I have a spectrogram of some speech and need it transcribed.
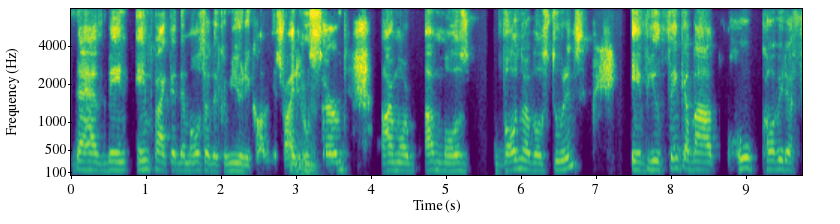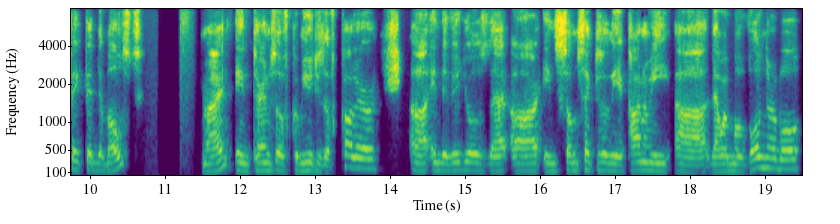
that has been impacted the most are the community colleges right? Mm-hmm. who served our more our most vulnerable students. If you think about who COVID affected the most, right, in terms of communities of color, uh, individuals that are in some sectors of the economy uh, that were more vulnerable,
